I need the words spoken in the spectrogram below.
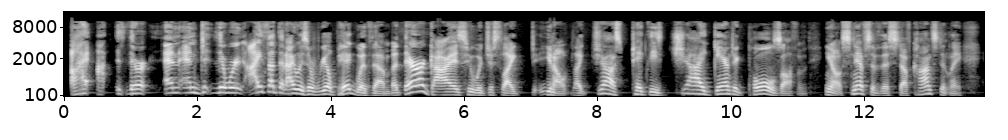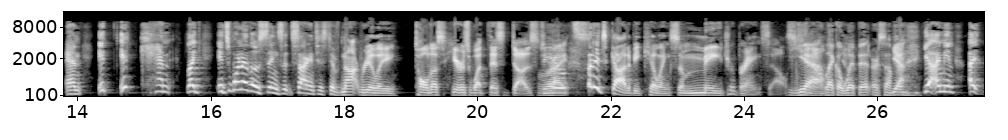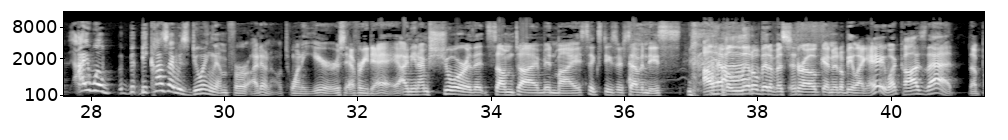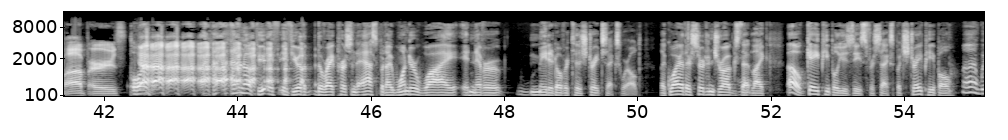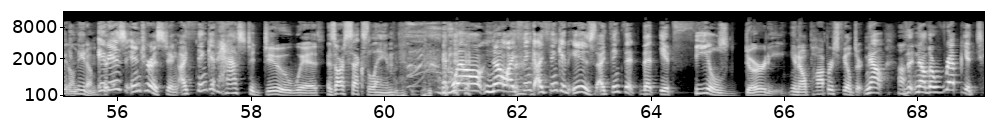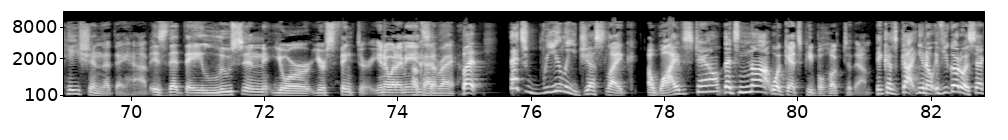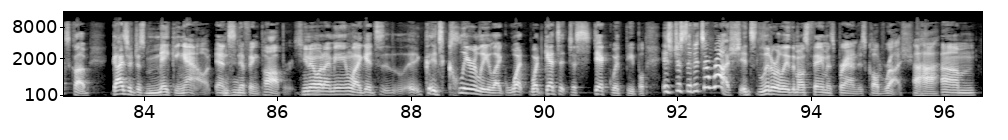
i, I there and and there were i thought that i was a real pig with them but there are guys who would just like you know like just take these gigantic pulls off of you know sniffs of this stuff constantly and it it can like it's one of those things that scientists have not really told us here's what this does to you but it's got to be killing some major brain cells you Yeah, know? like a Yeah. whippet or something. Yeah, yeah. I mean, I I will b- because I was doing them for I don't know twenty years every day. I mean, I'm sure that sometime in my 60s or 70s, I'll have a little bit of a stroke, and it'll be like, hey, what caused that? The poppers. I, I don't know if, you, if, if you're the, the right person to ask, but I wonder why it never made it over to the straight sex world. Like, why are there certain drugs that, like, oh, gay people use these for sex, but straight people, eh, we don't need them? It is interesting. I think it has to do with Is our sex lame? well, no, I think I think it is. I think that that it feels dirty. You know, poppers feel dirty. Now, the, now the reputation that they have is that they loosen your your sphincter. You know what I mean? Okay, right. But that's really just like a wives' tale. That's not what gets people hooked to them. Because, God, you know, if you go to a sex club, guys are just making out and Mm-hmm. sniffing poppers. You know what I mean? Like it's it's clearly like what what gets it to stick with people is just that it's a Rush. It's literally the most famous brand is called Rush. Uh-huh. Um,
